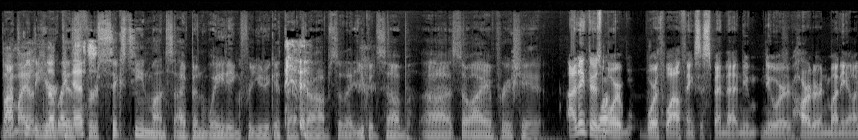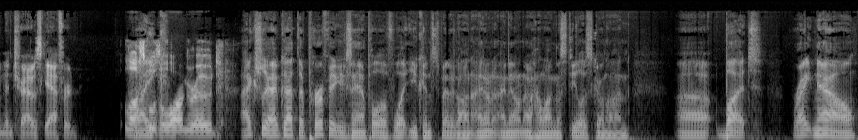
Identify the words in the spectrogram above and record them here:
buy That's my good own to hear because for 16 months I've been waiting for you to get that job so that you could sub. Uh, so I appreciate it. I think there's What- more worthwhile things to spend that new, newer, hard-earned money on than Travis Gafford. Law school's a long road. Actually, I've got the perfect example of what you can spend it on. I don't I don't know how long this deal is going on, uh, but right now,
